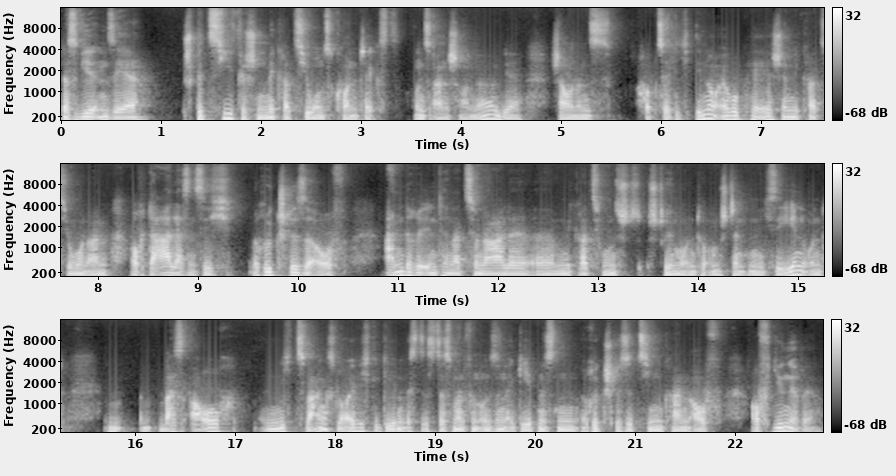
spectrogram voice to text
dass wir einen sehr spezifischen Migrationskontext uns anschauen. Ne? Wir schauen uns hauptsächlich innereuropäische Migration an. Auch da lassen sich Rückschlüsse auf andere internationale äh, Migrationsströme unter Umständen nicht sehen. Und was auch nicht zwangsläufig gegeben ist, ist, dass man von unseren Ergebnissen Rückschlüsse ziehen kann auf, auf jüngere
